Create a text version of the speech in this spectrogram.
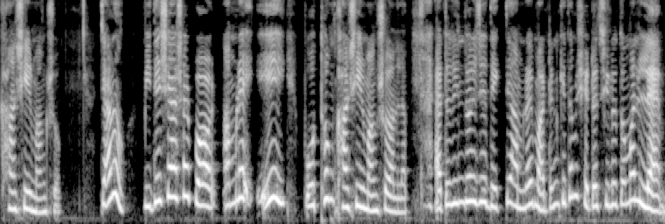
খাসির মাংস। জানো বিদেশে আসার পর আমরা এই প্রথম খাসির মাংস আনলাম। এতদিন ধরে যে দেখতে আমরা মাটন খেতাম, সেটা ছিল তোমার ল্যাম্প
